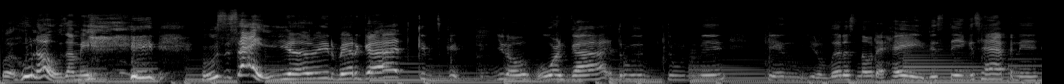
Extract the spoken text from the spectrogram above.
But who knows? I mean, who's to say? You know what I mean? The man of God can, can you know, or God through the through the men can, you know, let us know that hey, this thing is happening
